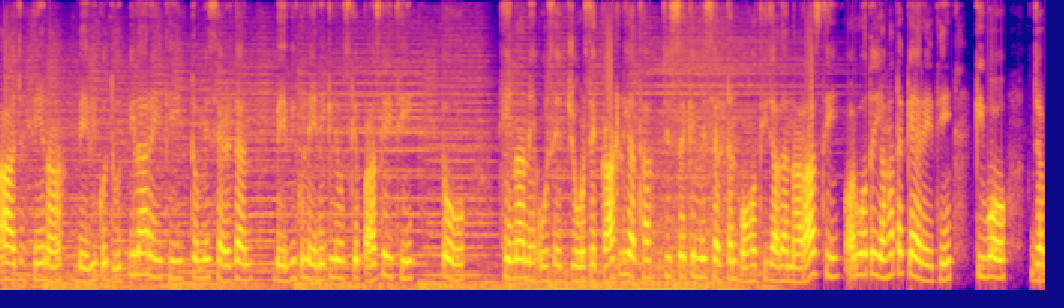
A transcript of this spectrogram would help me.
आज हेना बेबी को दूध पिला रही थी तो मिस हेल्टन बेबी को लेने के लिए उसके पास गई थी तो हिना ने उसे ज़ोर से काट लिया था, जिससे कि मिस हेल्टन बहुत ही ज़्यादा नाराज़ थी और वो तो यहाँ तक कह रही थी कि वो जब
